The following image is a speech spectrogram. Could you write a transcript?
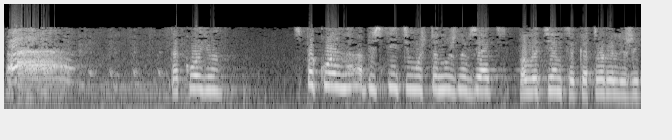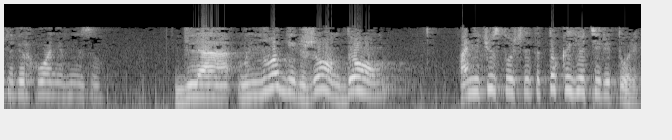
А! Такой он. Спокойно объясните ему, что нужно взять полотенце, которое лежит наверху, а не внизу. Для многих жен дом, они чувствуют, что это только ее территория.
